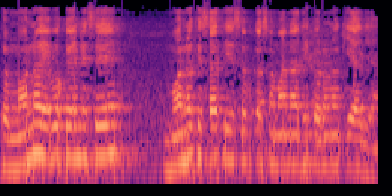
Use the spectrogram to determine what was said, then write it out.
तो मन एवं कहने से मन के साथ ये सब का समानाधिकरण किया गया।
